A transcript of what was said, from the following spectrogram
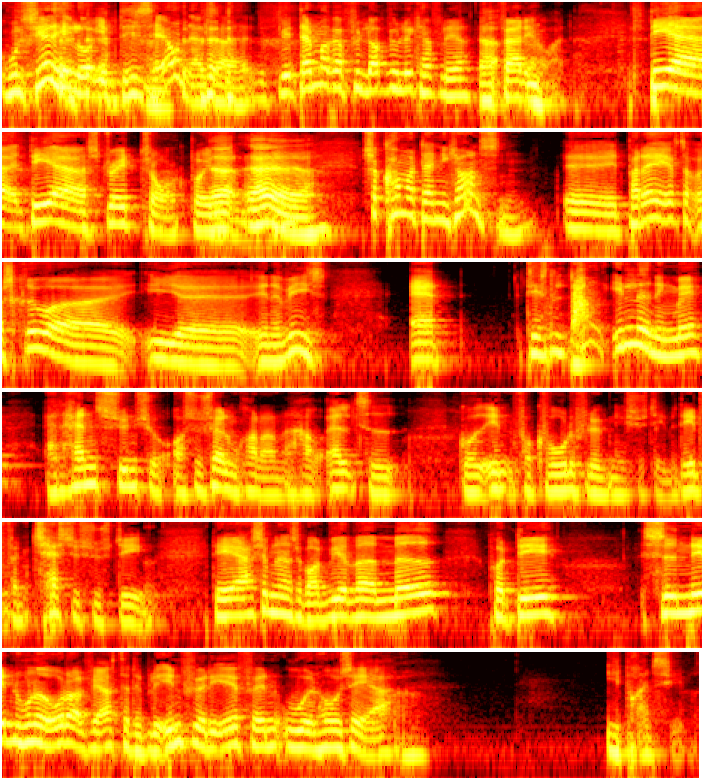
hun siger det helt åbent. Jamen det sagde hun altså. Danmark er fyldt op, vi vil ikke have flere. Ja. Færdig. Det er, det er straight talk på en Ja, eller anden ja, ja, ja. Så kommer Danny Jørgensen øh, et par dage efter og skriver i øh, en avis, at det er sådan en lang indledning med, at han synes jo, og Socialdemokraterne har jo altid gået ind for kvoteflygtningesystemet. Det er et fantastisk system. Det er simpelthen så godt. Vi har været med på det siden 1978, da det blev indført i FN, UNHCR. I princippet.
